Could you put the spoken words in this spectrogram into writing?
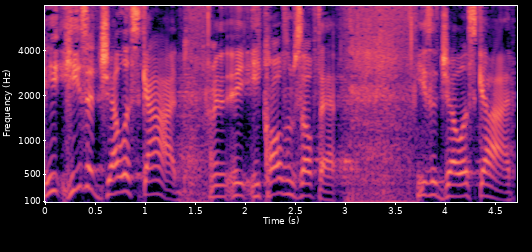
He, he's a jealous God. I mean, He calls Himself that. He's a jealous God.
